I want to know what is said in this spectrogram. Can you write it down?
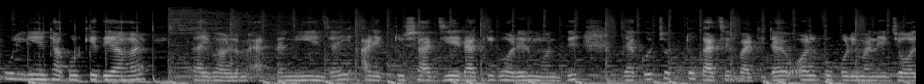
ফুল নিয়ে ঠাকুরকে দেওয়া হয়। তাই ভাবলাম একটা নিয়ে যাই আর একটু সাজিয়ে রাখি ঘরের মধ্যে। দেখো ছোট্ট গাছের বাটিটায় অল্প পরিমাণে জল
